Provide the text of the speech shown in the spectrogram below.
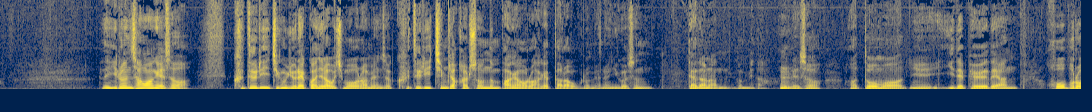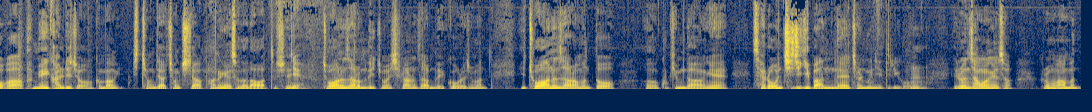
근데 이런 상황에서 그들이 지금 윤핵관이라고 지목을 하면서 그들이 짐작할 수 없는 방향으로 하겠다라고 그러면은 이것은 대단한 겁니다. 음. 그래서 어, 또뭐이 이 대표에 대한 호불호가 분명히 갈리죠. 금방 시청자, 청취자 반응에서도 나왔듯이 예. 좋아하는 사람도 있지만 싫어하는 사람도 있고 그러지만 이 좋아하는 사람은 또 어, 국힘당의 새로운 지지 기반의 젊은이들이고 음. 이런 상황에서 그러면 한번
